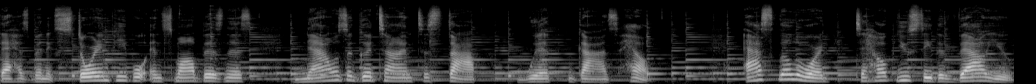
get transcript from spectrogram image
that has been extorting people in small business, now is a good time to stop with God's help. Ask the Lord to help you see the value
